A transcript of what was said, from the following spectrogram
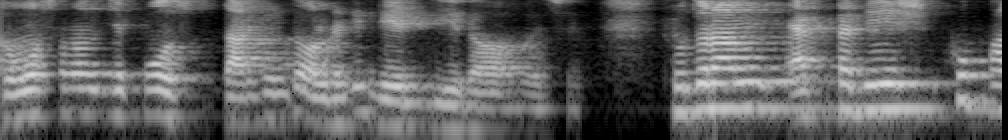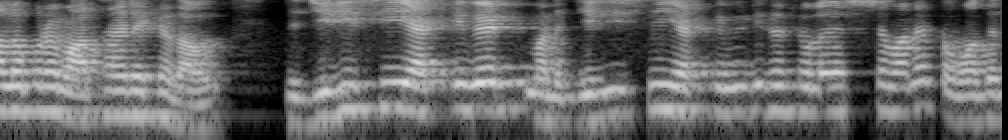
প্রমোশনাল যে পোস্ট তার কিন্তু অলরেডি ডেট দিয়ে দেওয়া হয়েছে। সুতরাং একটা জিনিস খুব ভালো করে মাথায় রেখে দাও, যে জিডিসি অ্যাক্টিভেট মানে জিডিসি অ্যাক্টিভিটিতে চলে এসছে মানে তোমাদের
